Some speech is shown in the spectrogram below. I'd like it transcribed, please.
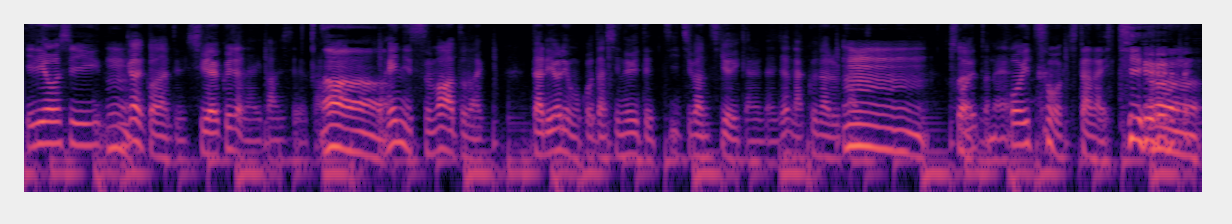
秀吉がこうなんていうの主役じゃない感じというか、う変にスマートな誰よりもこう出し抜いて一番強いキャラみたいなじゃなくなるう感じ、ん。そうやったね。こいつも汚いっていう。う、ん。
